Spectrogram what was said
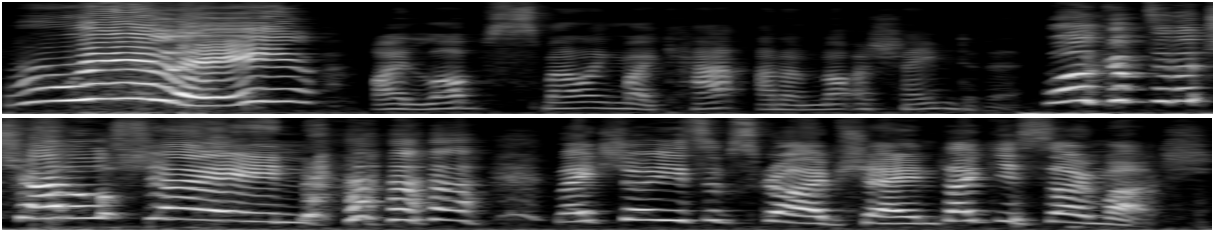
Really? I love smelling my cat and I'm not ashamed of it. Welcome to the channel, Shane! Make sure you subscribe, Shane. Thank you so much.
